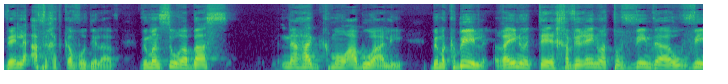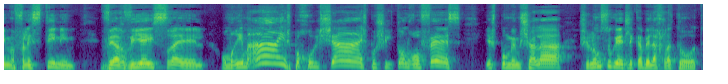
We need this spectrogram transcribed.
ואין לאף אחד כבוד אליו, ומנסור עבאס נהג כמו אבו עלי. במקביל ראינו את אה, חברינו הטובים והאהובים הפלסטינים וערביי ישראל אומרים אה יש פה חולשה, יש פה שלטון רופס, יש פה ממשלה שלא מסוגלת לקבל החלטות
